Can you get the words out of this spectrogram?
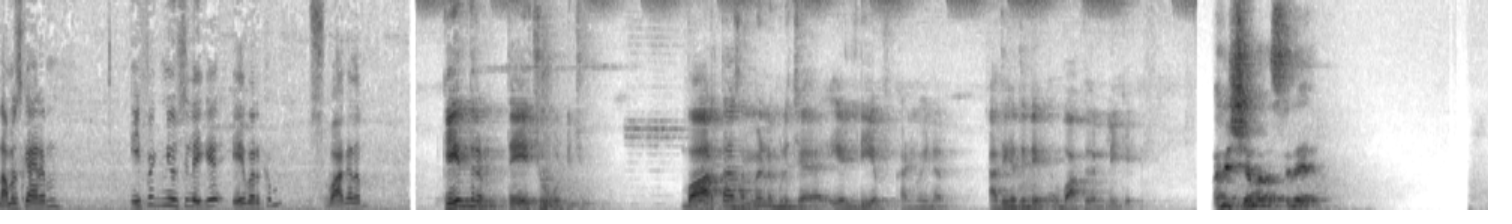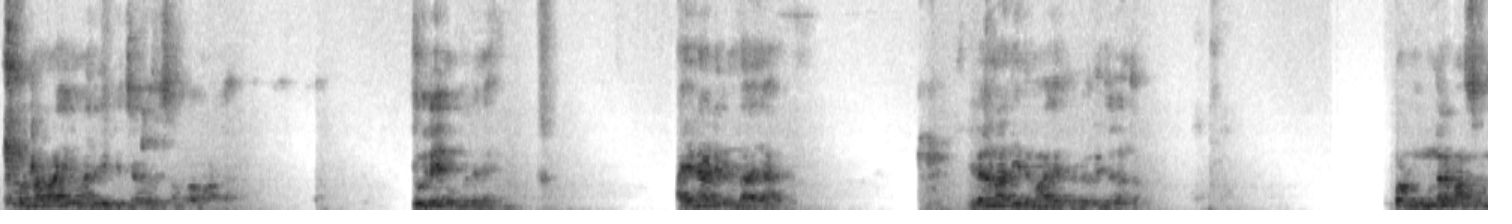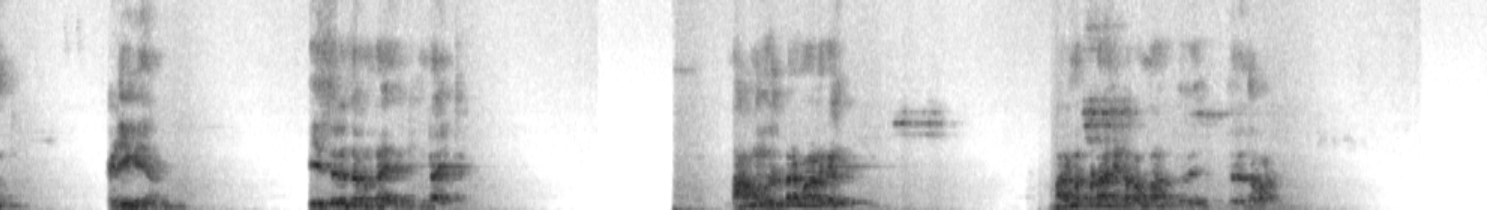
നമസ്കാരം. ഇഫക്ട് ന്യൂസിലേക്ക് ഏവർക്കും സ്വാഗതം. കേന്ദ്രം തേച്ചു ഓടിച്ചു വാർത്താ സമ്മേളനം വിളിച്ച എൽ ഡി എഫ് കൺവീനർ. അദ്ദേഹത്തിന്റെ വാക്കുകളിലേക്ക്. മനുഷ്യ മനസ്സിനെ പൂർണമായും മരവിപ്പിച്ച ഒരു സംഭവമാണ്. ജൂലൈ മുപ്പതിന് വയനാട്ടിലുണ്ടായ വിവരണാതീതമായ പ്രകൃതി ദുരന്തം ഇപ്പോൾ മൂന്നര മാസം കഴിയുകയാണ്. ഈ ദുരന്തം ഉണ്ടായി ഉണ്ടായിട്ട് നാനൂറിൽപ്പരം ആളുകൾ മരണപ്പെടാൻ ഇടവന്ന ഒരു ദുരന്തമാണ്.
